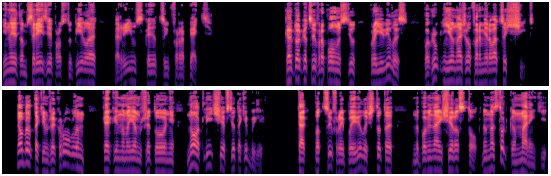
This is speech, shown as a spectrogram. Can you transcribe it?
и на этом срезе проступила римская цифра пять. Как только цифра полностью проявилась, вокруг нее начал формироваться щит. Он был таким же круглым, как и на моем жетоне, но отличия все-таки были. Так под цифрой появилось что-то напоминающее росток, но настолько маленький,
